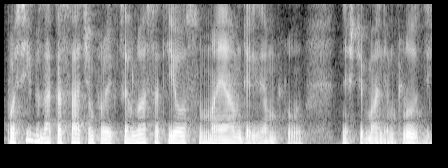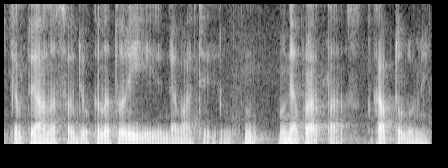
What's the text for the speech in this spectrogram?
posibil dacă să facem proiectelul ăsta, eu o să mai am, de exemplu, niște bani în plus de cheltuială sau de o călătorie undeva, nu neapărat la capul lumii.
